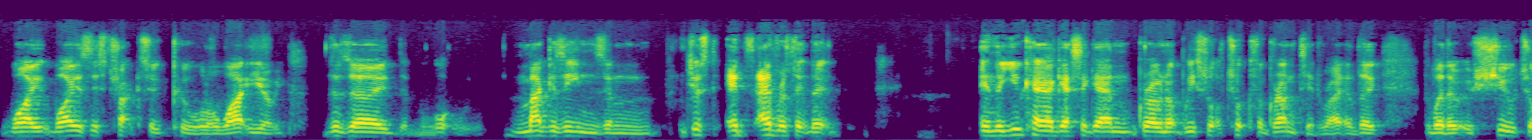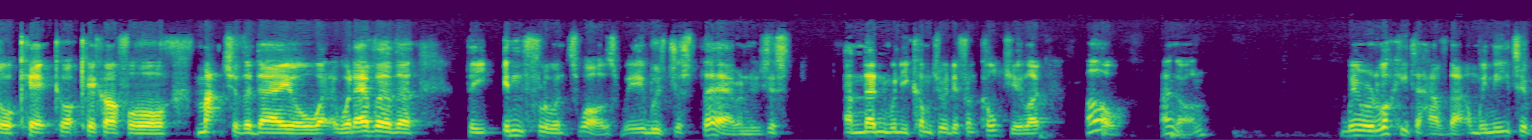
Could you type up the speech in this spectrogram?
why why is this tracksuit cool or why you know there's a magazines and just it's everything that in the UK, I guess again, growing up, we sort of took for granted, right? The, whether it was shoot or kick or kick off or match of the day or whatever the the influence was, it was just there, and it was just. And then when you come to a different culture, you're like, oh, hang on, we were lucky to have that, and we need to.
